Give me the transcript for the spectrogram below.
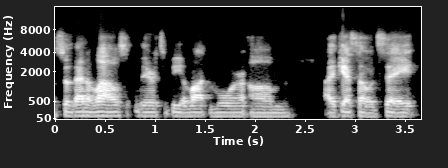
So that allows there to be a lot more, um, I guess I would say,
